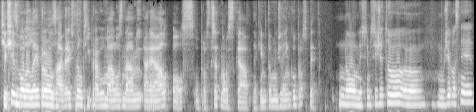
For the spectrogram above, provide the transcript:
Češi zvolili pro závěrečnou přípravu málo známý areál OS uprostřed Norska. Jak jim to může Hinku prospět? No, myslím si, že to uh, může vlastně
